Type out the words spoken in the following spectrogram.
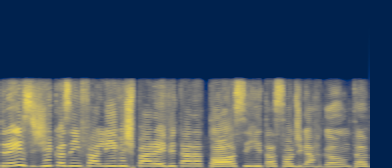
Três dicas infalíveis para evitar a tosse e irritação de garganta.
